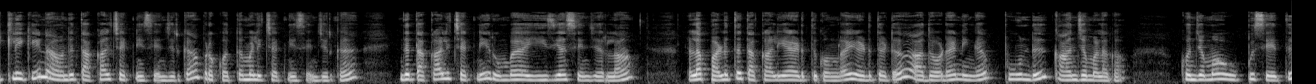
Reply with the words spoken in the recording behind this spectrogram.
இட்லிக்கு நான் வந்து தக்காளி சட்னி செஞ்சுருக்கேன் அப்புறம் கொத்தமல்லி சட்னி செஞ்சுருக்கேன். இந்த தக்காளி சட்னி ரொம்ப ஈஸியாக செஞ்சிடலாம் நல்லா பழுத்த தக்காளியாக எடுத்துக்கோங்க. எடுத்துட்டு அதோட நீங்கள் பூண்டு காஞ்ச மிளகா கொஞ்சமாக உப்பு சேர்த்து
